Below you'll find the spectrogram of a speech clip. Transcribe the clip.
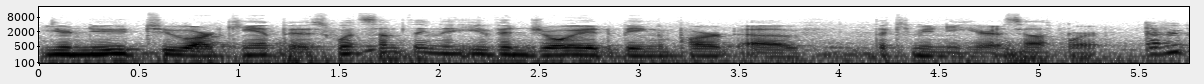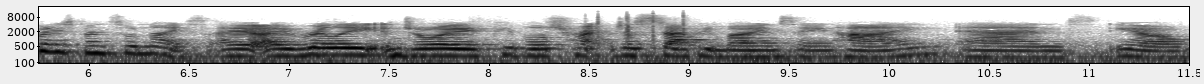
you're new to our campus. What's something that you've enjoyed being a part of the community here at Southport? Everybody's been so nice. I, I really enjoy people try, just stopping by and saying hi, and you know,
